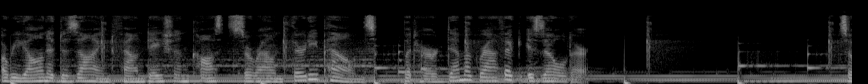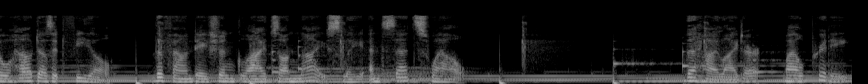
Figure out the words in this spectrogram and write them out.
a Rihanna-designed foundation costs around £30, but her demographic is older. So how does it feel? The foundation glides on nicely and sets well. The highlighter, while pretty,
